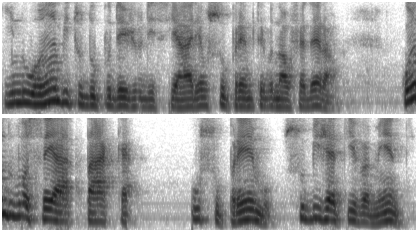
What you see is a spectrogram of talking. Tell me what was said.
E no âmbito do Poder Judiciário é o Supremo Tribunal Federal. Quando você ataca o Supremo, subjetivamente,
